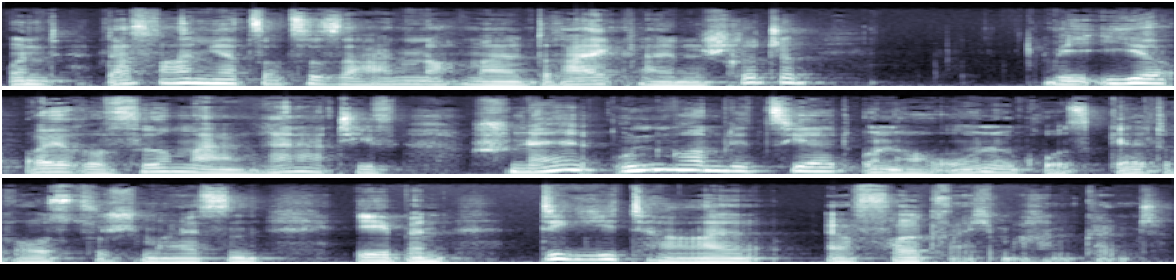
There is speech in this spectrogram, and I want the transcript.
Und das waren jetzt sozusagen nochmal drei kleine Schritte, wie ihr eure Firma relativ schnell, unkompliziert und auch ohne groß Geld rauszuschmeißen eben digital erfolgreich machen könnt.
